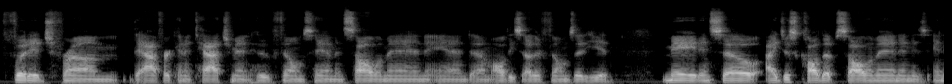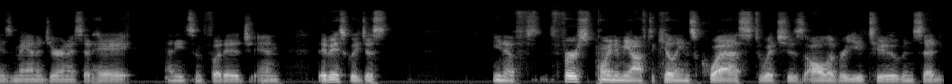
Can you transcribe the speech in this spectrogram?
footage from the african attachment who films him and Salomon and um, all these other films that he had made and so i just called up Salomon and his and his manager and i said hey I need some footage. And they basically just, you know, f- first pointed me off to Kilian's Quest, which is all over YouTube, and said,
